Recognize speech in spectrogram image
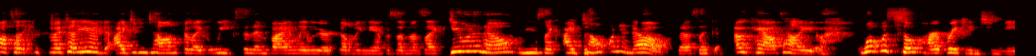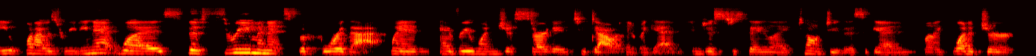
I'll tell you. Should I tell you? And I didn't tell him for like weeks. And then finally we were filming the episode and I was like, Do you want to know? And he was like, I don't want to know. And I was like, Okay, I'll tell you. What was so heartbreaking to me when I was reading it was the three minutes before that when everyone just started to doubt him again and just to say, like, don't do this again. Like, what a jerk.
